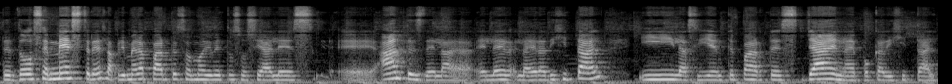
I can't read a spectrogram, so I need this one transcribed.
de dos semestres. La primera parte son movimientos sociales eh, antes de la, la era digital y la siguiente parte es ya en la época digital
